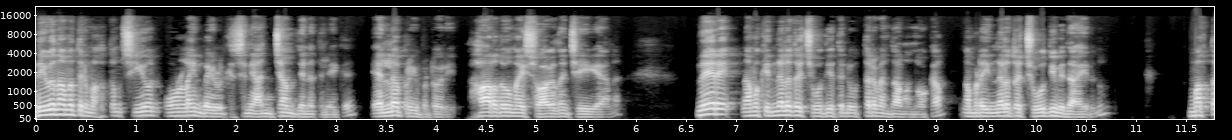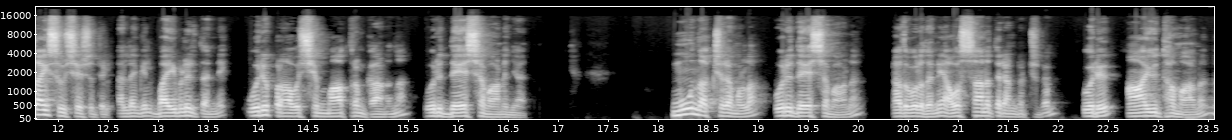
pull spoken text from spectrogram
ദൈവനാമത്തിന് മഹത്വം. സിയോൻ ഓൺലൈൻ ബൈബിൾ ക്രിസ്റ്റിന്റെ അഞ്ചാം ദിനത്തിലേക്ക് എല്ലാ പ്രിയപ്പെട്ടവരെയും ഹാർദവമായി സ്വാഗതം ചെയ്യുകയാണ്. നേരെ നമുക്ക് ഇന്നലത്തെ ചോദ്യത്തിന്റെ ഉത്തരം എന്താണെന്ന് നോക്കാം. നമ്മുടെ ഇന്നലത്തെ ചോദ്യം ഇതായിരുന്നു. മത്തായി സുവിശേഷത്തിൽ അല്ലെങ്കിൽ ബൈബിളിൽ തന്നെ ഒരു പ്രാവശ്യം മാത്രം കാണുന്ന ഒരു ദേശമാണ് ഞാൻ. മൂന്നക്ഷരമുള്ള ഒരു ദേശമാണ്. അതുപോലെ തന്നെ അവസാനത്തെ രണ്ടക്ഷരം ഒരു ആയുധമാണ്.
